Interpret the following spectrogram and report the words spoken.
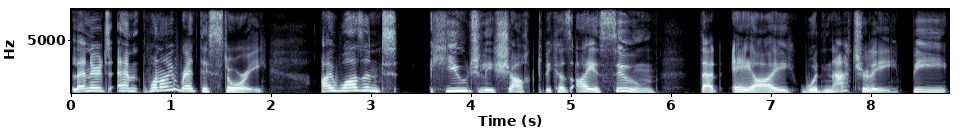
Leonard, um, when I read this story, I wasn't hugely shocked because I assume that AI would naturally be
